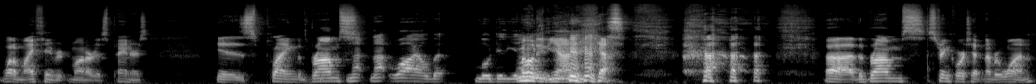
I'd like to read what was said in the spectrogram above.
one of my favorite modernist painters, is playing the Brahms. Not not Weill, but Modigliani. Modigliani, yes. uh, the Brahms String Quartet Number One,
